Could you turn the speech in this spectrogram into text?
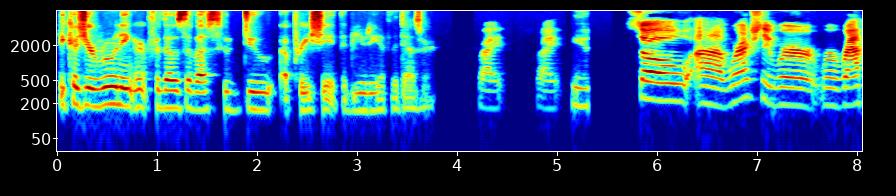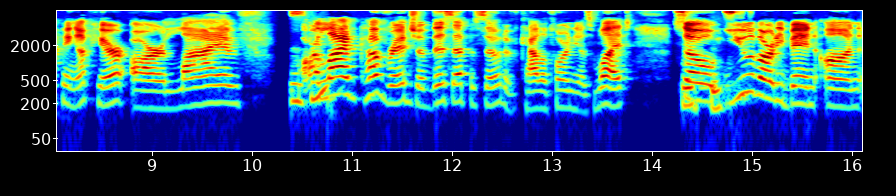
because you're ruining it for those of us who do appreciate the beauty of the desert. Right right. Yeah. So uh, we're actually we're we're wrapping up here. Our live mm-hmm. our live coverage of this episode of california's what? So mm-hmm. you have already been on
